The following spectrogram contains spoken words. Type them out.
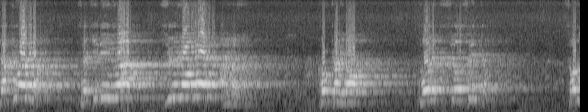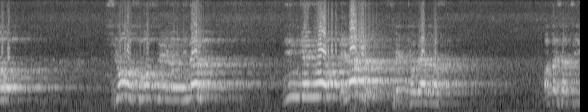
役割は責任は重要であります。今回の統一地方選挙その地方創生を担う人間を選ぶ選挙であります。私たち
